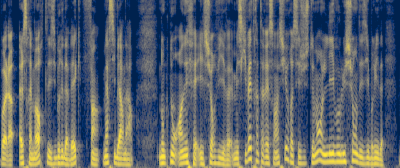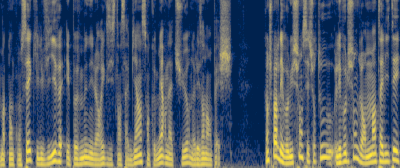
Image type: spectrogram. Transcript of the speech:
Voilà, elle serait morte, les hybrides avec, fin. Merci Bernard. Donc non, en effet, ils survivent. Mais ce qui va être intéressant à suivre, c'est justement l'évolution des hybrides. Maintenant qu'on sait qu'ils vivent et peuvent mener leur existence à bien sans que Mère Nature ne les en empêche. Quand je parle d'évolution, c'est surtout l'évolution de leur mentalité.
